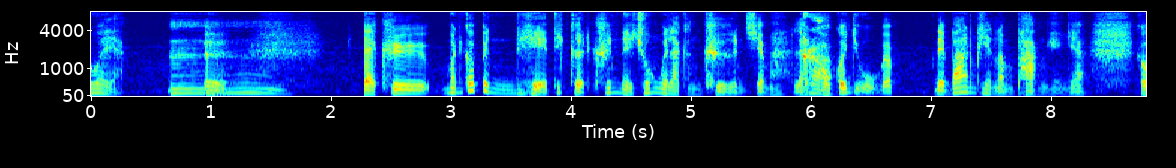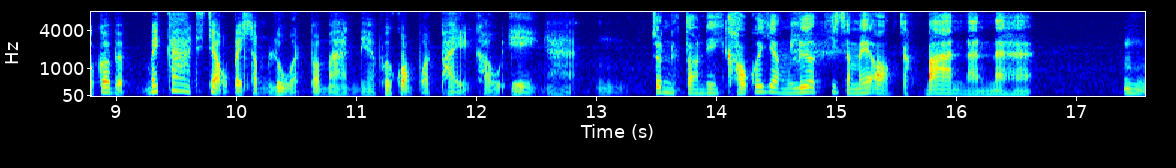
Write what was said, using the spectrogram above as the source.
ด้วยอะ่ะอืมเออ แต่คือมันก็เป็นเหตุที่เกิดขึ้นในช่วงเวลากลางคืนใช่ไหมแล้วครับเขาก็อยู่แบบในบ้านเพียงลำพังอย่างเงี้ยเขาก็แบบไม่กล้าที่จะออกไปสำรวจประมาณเนี้ยเพื่อความปลอดภัยของเขาเองอะฮะอืมจนถึงตอนนี้เขาก็ยังเลือกที่จะไม่ออกจากบ้านนั้นนะฮะอืม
